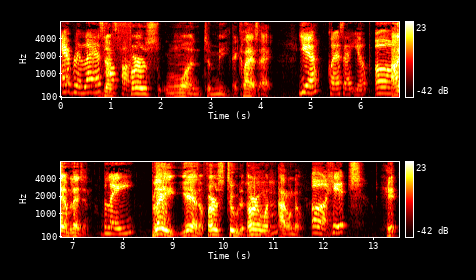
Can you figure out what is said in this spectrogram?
every last The house party. The first one to me, and class act. yeah, class act. Yep. Um, I am legend. Blade. Blade, yeah, the first two. The 3rd Mm-hmm. one, I don't know. Uh, Hitch. Hitch.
